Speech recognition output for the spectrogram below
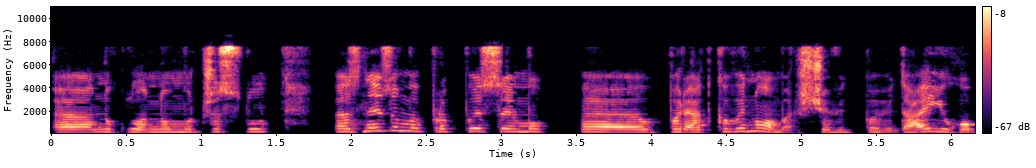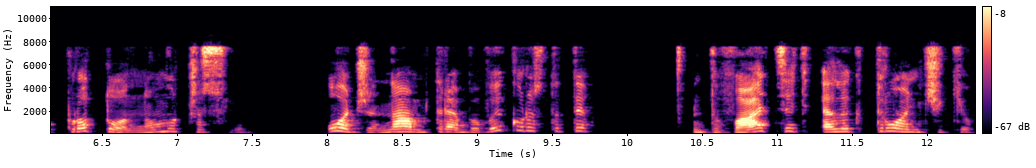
е, нуклонному числу. Е, Знизу ми прописуємо порядковий номер, що відповідає його протонному числу. Отже, нам треба використати 20 електрончиків,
